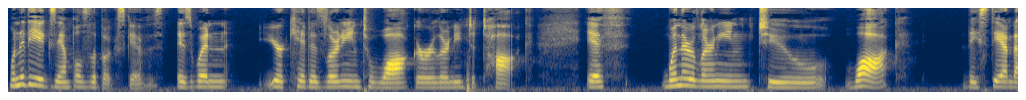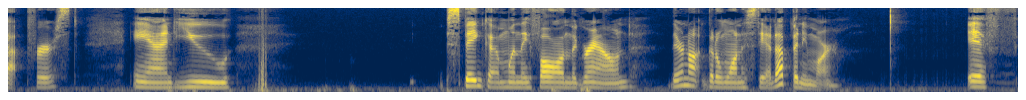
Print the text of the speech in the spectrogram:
One of the examples the books gives is when your kid is learning to walk or learning to talk. If when they're learning to walk, they stand up first and you spank them when they fall on the ground, they're not going to want to stand up anymore. If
